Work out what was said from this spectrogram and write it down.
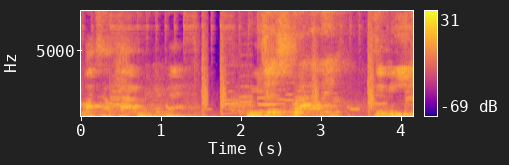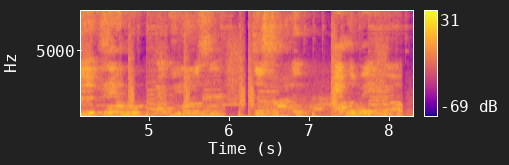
watch how God bring it back. We just striving to be the example that we want to see. Just trying to elevate, y'all.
